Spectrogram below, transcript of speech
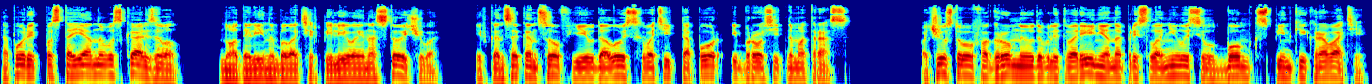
топорик постоянно выскальзывал, но Аделина была терпелива и настойчива и в конце концов ей удалось схватить топор и бросить на матрас. Почувствовав огромное удовлетворение, она прислонилась лбом к спинке кровати.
